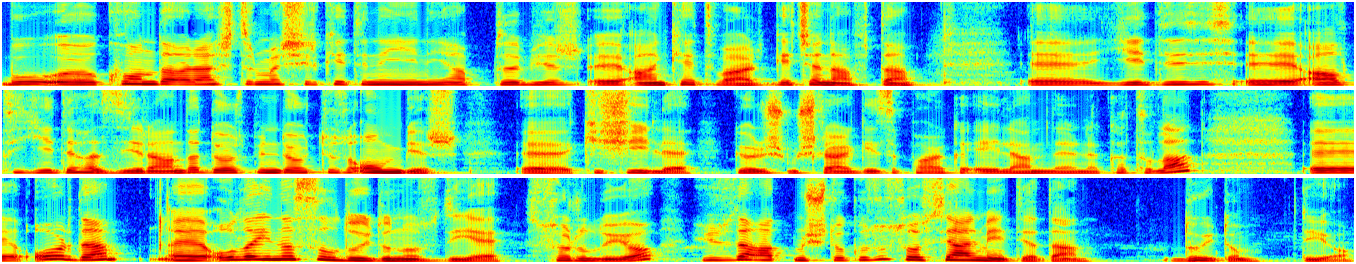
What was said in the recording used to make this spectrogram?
Bu e, Konda Araştırma Şirketi'nin yeni yaptığı bir e, anket var geçen hafta. 7 e, 6-7 e, Haziran'da 4411 e, kişiyle görüşmüşler Gezi Parkı eylemlerine katılan. Orada olayı nasıl duydunuz diye soruluyor. %69'u sosyal medyadan duydum diyor.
